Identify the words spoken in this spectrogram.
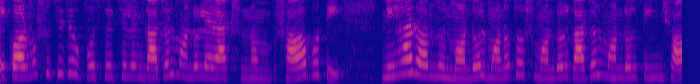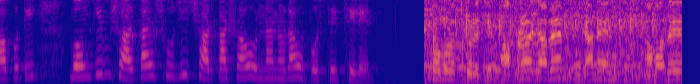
এই কর্মসূচিতে উপস্থিত ছিলেন গাজল মণ্ডলের এক সভাপতি নিহার রঞ্জন মণ্ডল, মনতোষ মণ্ডল, গাজল মণ্ডল তিন সভাপতি বঙ্কিম সরকার, সুজিত সরকার সহ অন্যান্যরা উপস্থিত ছিলেন। অবরোধ করেছেন। আপনারা যাবেন, জানেন, আমাদের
